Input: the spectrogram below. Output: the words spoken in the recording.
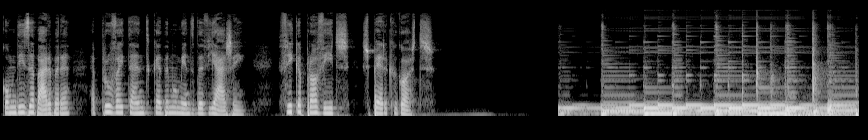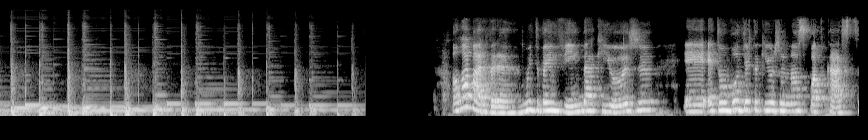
Como diz a Bárbara, aproveitando cada momento da viagem. Fica para ouvires, espero que gostes. Olá, Bárbara, muito bem-vinda aqui hoje. É, é, tão bom ter-te aqui hoje no nosso podcast.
